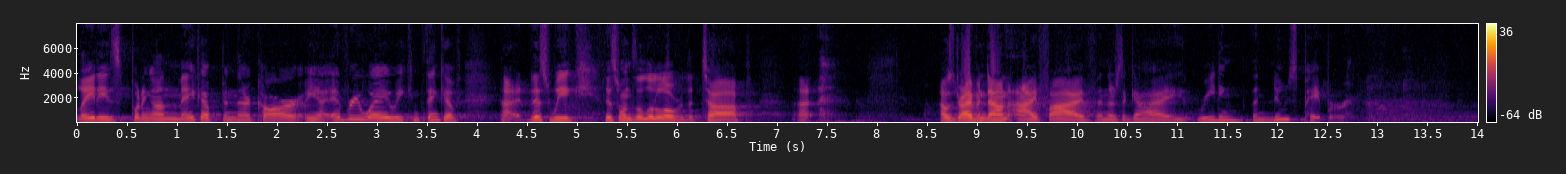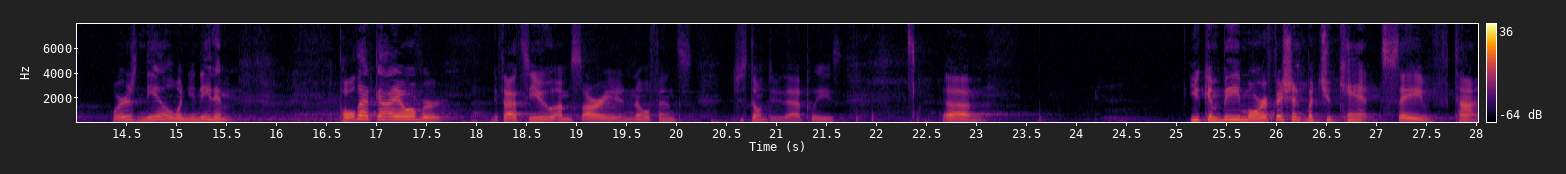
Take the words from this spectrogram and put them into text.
ladies putting on makeup in their car, you know, every way we can think of. Uh, this week, this one's a little over the top. Uh, I was driving down I 5, and there's a guy reading the newspaper. Where's Neil when you need him? Pull that guy over. If that's you, I'm sorry and no offense. Just don't do that, please. Um, you can be more efficient, but you can't save time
